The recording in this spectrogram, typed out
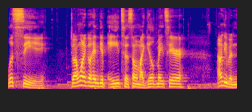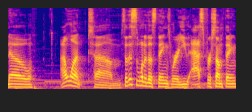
let's see. Do I want to go ahead and give aid to some of my guildmates here? I don't even know. I want, um, so this is one of those things where you ask for something.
